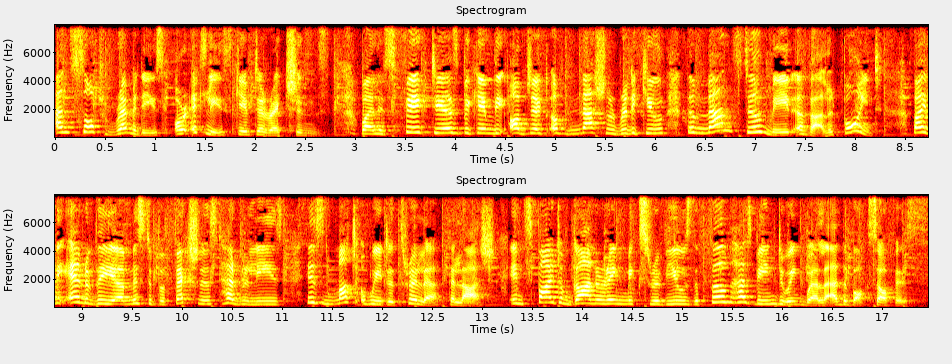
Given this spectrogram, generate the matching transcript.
and sought remedies, or at least gave directions. While his fake tears became the object of national ridicule, the man still made a valid point. By the end of the year, Mr. Perfectionist had released his much awaited thriller, Talaash. In spite of garnering mixed reviews, the film has been doing well at the box office.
